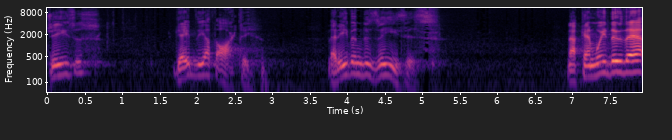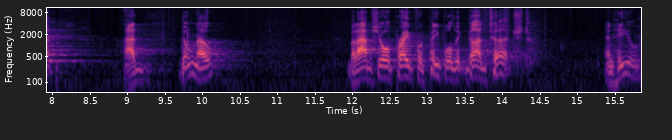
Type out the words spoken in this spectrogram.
Jesus gave the authority that even diseases. Now, can we do that? I don't know. But I'm sure prayed for people that God touched and healed.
